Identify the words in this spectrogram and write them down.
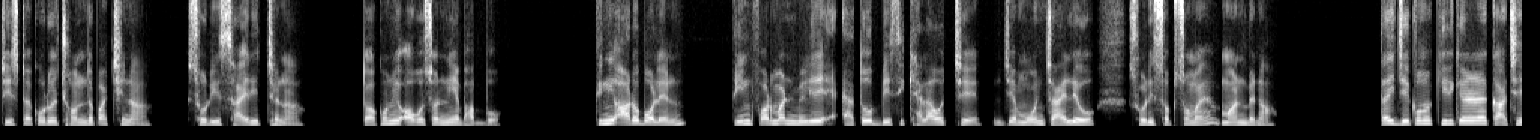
চেষ্টা করেও ছন্দ পাচ্ছি না, শরীর সায় দিচ্ছে না, তখনই অবসর নিয়ে ভাবব। তিনি আরও বলেন তিন ফরম্যাট মিলিয়ে এত বেশি খেলা হচ্ছে যে মন চাইলেও শরীর সবসময় মানবে না। তাই যে কোনো ক্রিকেটারের কাছে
